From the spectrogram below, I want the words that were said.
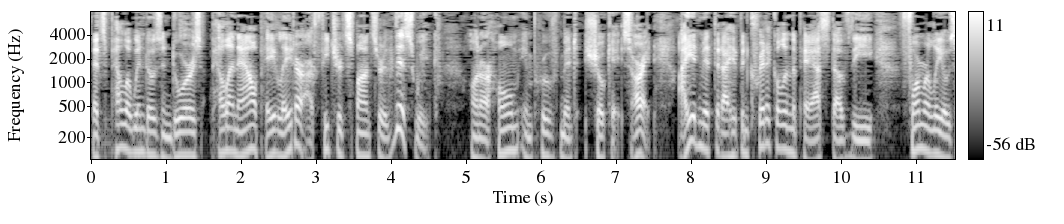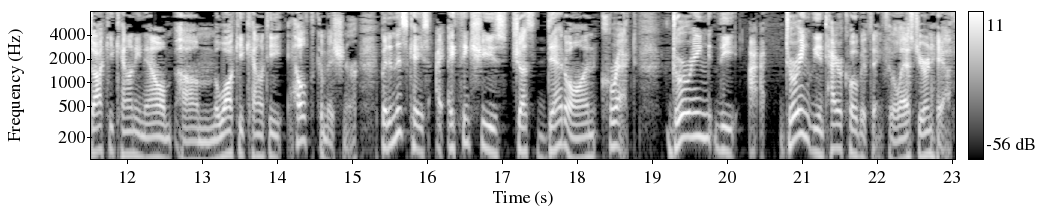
That's Pella Windows and Doors. Pella Now, Pay Later, our featured sponsor this week on our home improvement showcase. All right. I admit that I have been critical in the past of the formerly Ozaukee County, now um, Milwaukee County Health Commissioner, but in this case, I, I think she's just dead on correct. During the during the entire COVID thing for the last year and a half,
